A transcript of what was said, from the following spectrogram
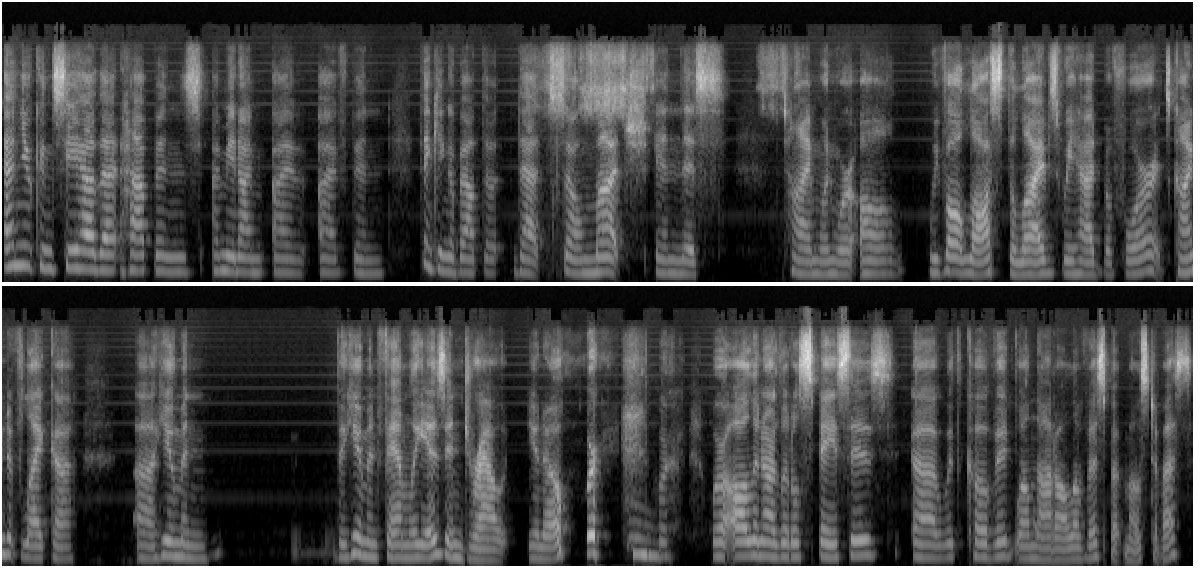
And you can see how that happens. I mean i'm i've, I've been thinking about the, that so much in this time when we're all we've all lost the lives we had before it's kind of like a, a human the human family is in drought you know we're mm. we're we're all in our little spaces uh, with covid well not all of us but most of us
